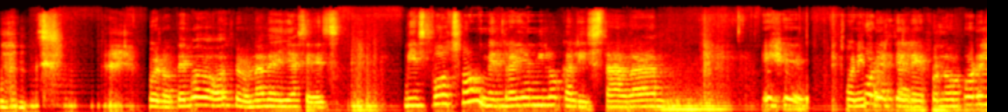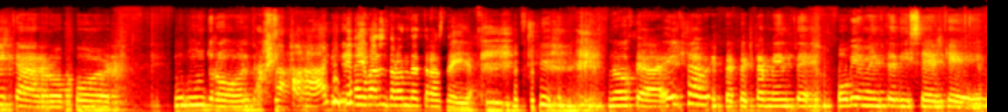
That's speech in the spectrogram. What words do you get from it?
bueno, tengo dos, pero una de ellas es, mi esposo me trae a mí localizada eh, por el teléfono, por el carro, por un dron. Ahí va el dron detrás de ella. No, o sea, él sabe perfectamente, obviamente dice él que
